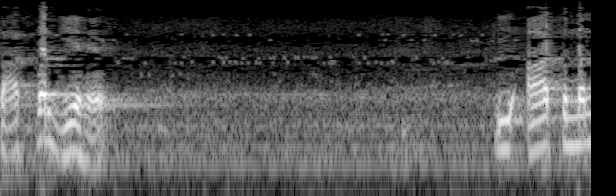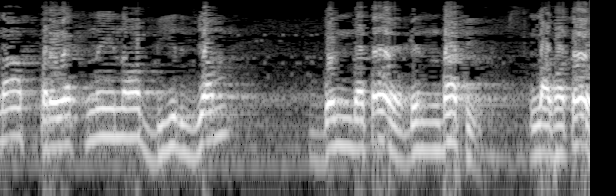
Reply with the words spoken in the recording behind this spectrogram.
तात्पर्य ये है कि आत्मना प्रयत्न न बीरजम बिंदते, बिंदती, लभते।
